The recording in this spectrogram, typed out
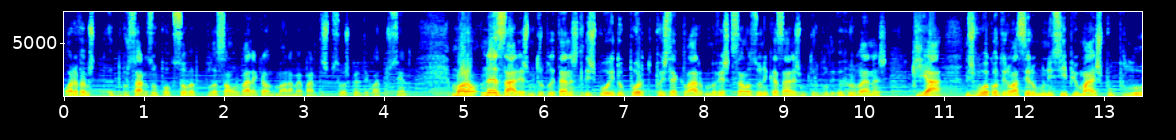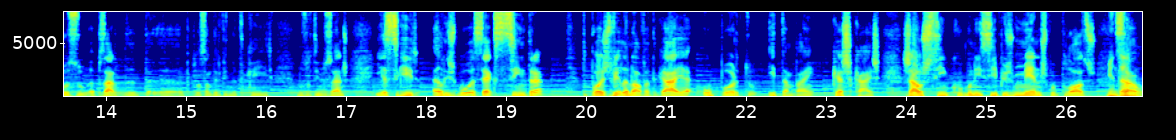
Ora, vamos debruçar-nos um pouco sobre a população urbana, que é onde mora a maior parte das pessoas, 44%. Moram nas áreas metropolitanas de Lisboa e do Porto, pois é claro, uma vez que são as únicas áreas urbanas que há. Lisboa continua a ser o município mais populoso, apesar de de, a população ter vindo a decair nos últimos anos. E a seguir a Lisboa segue-se Sintra, depois Vila Nova de Gaia, o Porto e também Cascais. Já os cinco municípios menos populosos Então? são,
